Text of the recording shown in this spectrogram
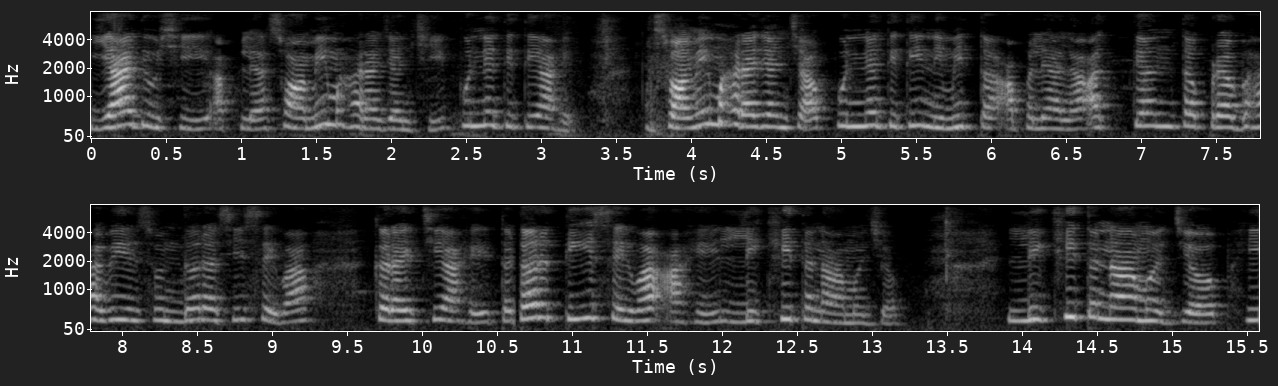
या दिवशी आपल्या स्वामी महाराजांची पुण्यतिथी आहे. स्वामी महाराजांच्या पुण्यतिथी निमित्त आपल्याला अत्यंत प्रभावी सुंदर अशी सेवा करायची आहे. तर ती सेवा आहे लिखित नामजप. लिखित नाम जप ही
